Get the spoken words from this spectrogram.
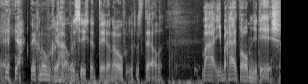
ja, Ja, tegenovergestelde. precies het tegenovergestelde. Maar je begrijpt waarom dit is.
